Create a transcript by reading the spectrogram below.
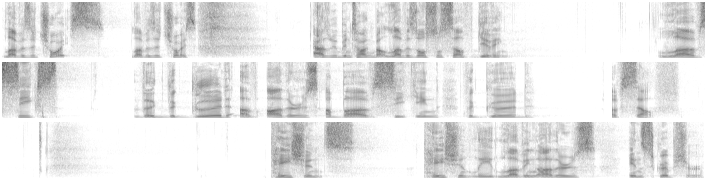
Love is a choice. Love is a choice. As we've been talking about, love is also self giving. Love seeks the, the good of others above seeking the good of self. Patience, patiently loving others in Scripture,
